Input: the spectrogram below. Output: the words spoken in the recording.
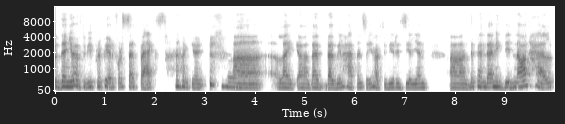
but then you have to be prepared for setbacks okay mm-hmm. uh, like uh, that that will happen so you have to be resilient uh, the pandemic did not help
